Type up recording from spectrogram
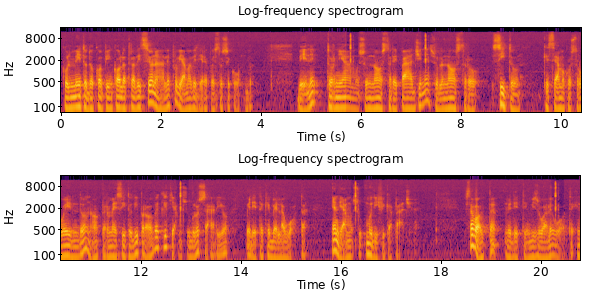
col metodo copia e incolla tradizionale, proviamo a vedere questo secondo. Bene, torniamo sulle nostre pagine, sul nostro sito che stiamo costruendo, no? per me sito di prove, clicchiamo su glossario, vedete che bella vuota, e andiamo su modifica pagina. Stavolta, vedete in visuale vuota, in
